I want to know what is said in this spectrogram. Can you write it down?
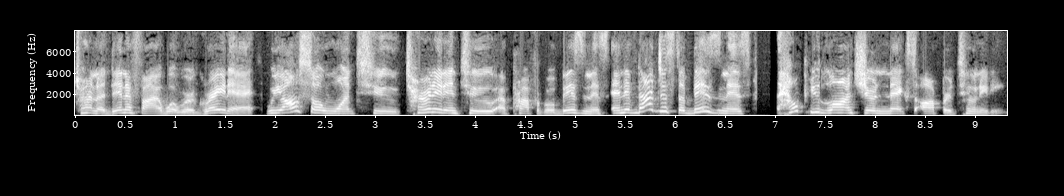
trying to identify what we're great at, we also want to turn it into a profitable business. And if not just a business, help you launch your next opportunity.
